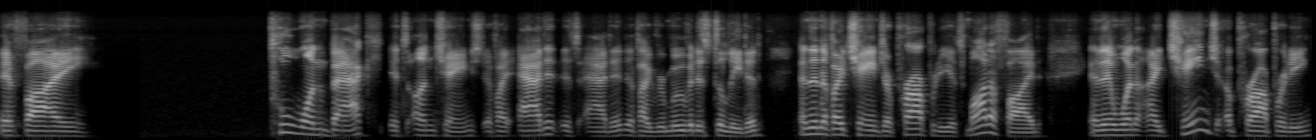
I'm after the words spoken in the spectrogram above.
if I pull one back, it's unchanged. If I add it, it's added. If I remove it, it's deleted. And then if I change a property, it's modified. And then when I change a property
